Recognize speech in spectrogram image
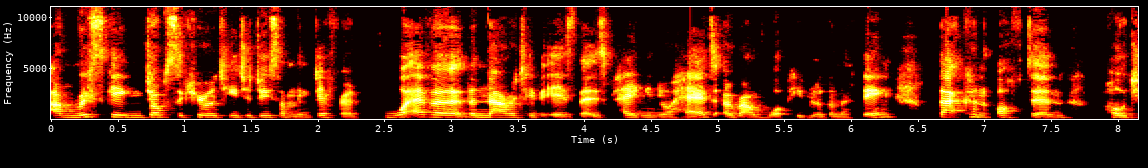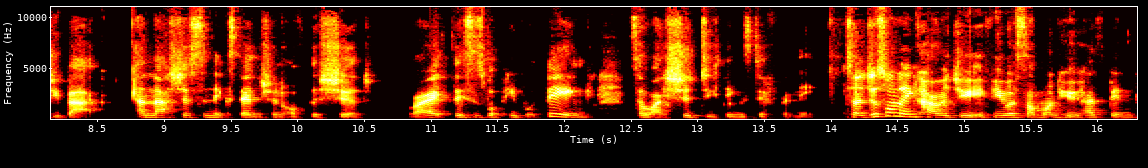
i'm risking job security to do something different. Whatever the narrative is that is playing in your head around what people are going to think that can often hold you back. And that's just an extension of the should right? This is what people think, so I should do things differently. So I just want to encourage you if you are someone who has been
